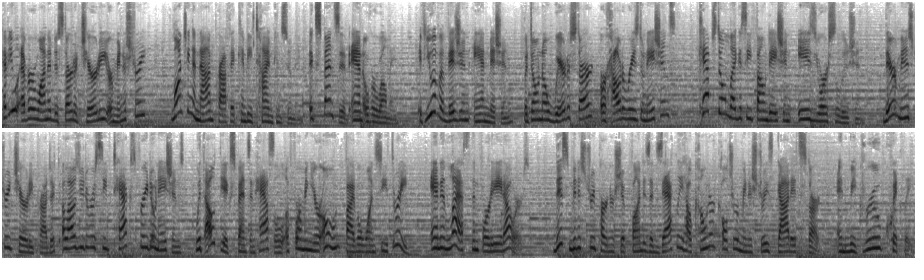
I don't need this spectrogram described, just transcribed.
Have you ever wanted to start a charity or ministry? Launching a nonprofit can be time consuming, expensive, and overwhelming. If you have a vision and mission, but don't know where to start or how to raise donations, Capstone Legacy Foundation is your solution. Their ministry charity project allows you to receive tax free donations without the expense and hassle of forming your own 501c3 and in less than 48 hours. This ministry partnership fund is exactly how Counterculture Ministries got its start, and we grew quickly.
